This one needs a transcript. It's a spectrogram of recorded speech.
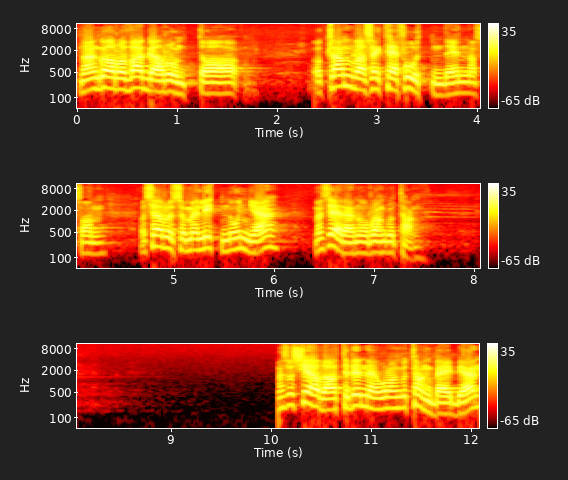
når han går og vagger rundt og, og klamrer seg til foten din og sånn, og ser ut som en liten unge, men så er det en orangutang. Men så skjer det at denne orangutangbabyen,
